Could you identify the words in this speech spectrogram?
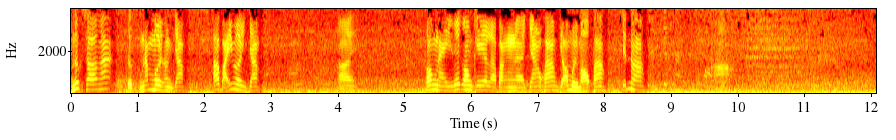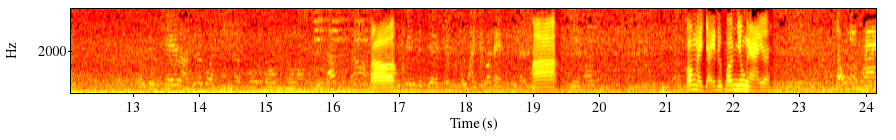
nước sơn á được 50 phần trăm. Ở 70 phần trăm. Rồi con này với con kia là bằng à, nhau phải không? Vỏ 11 phải không? Chính phải không? À, à, à. Con này chạy được bao nhiêu ngày rồi? 6.200.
